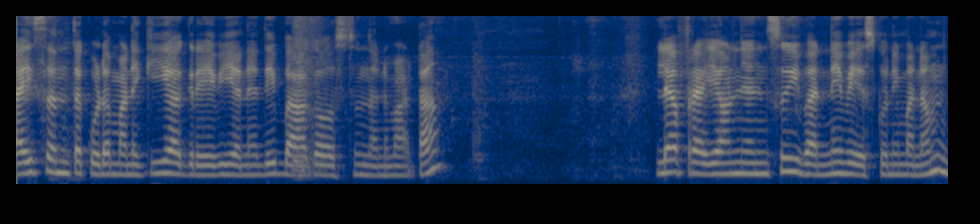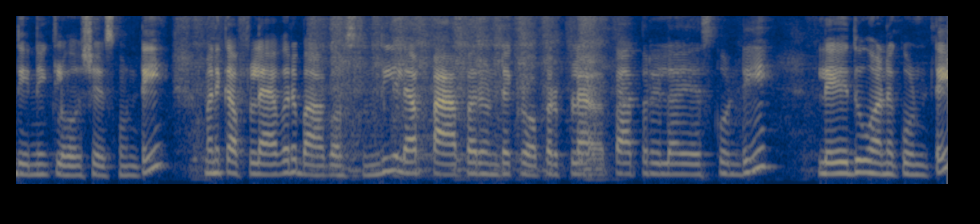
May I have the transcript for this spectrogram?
రైస్ అంతా కూడా మనకి ఆ గ్రేవీ అనేది బాగా వస్తుందన్నమాట. ఇలా ఫ్రై ఆనియన్స్ ఇవన్నీ వేసుకొని మనం దీన్ని క్లోజ్ చేసుకుంటే మనకి ఆ ఫ్లేవర్ బాగా వస్తుంది. ఇలా పేపర్ ఉంటే క్రాపర్ పేపర్ ఇలా వేసుకోండి. లేదు అనుకుంటే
